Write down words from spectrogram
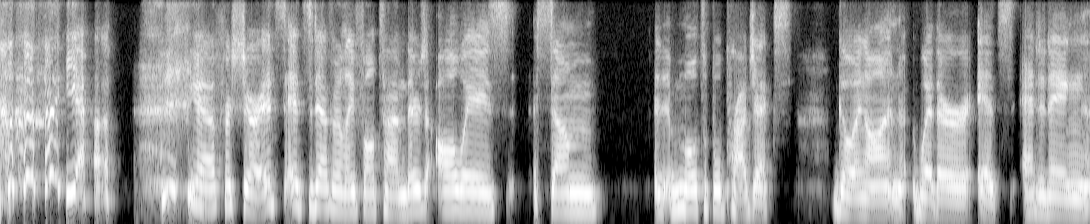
yeah. Yeah, for sure. It's it's definitely full time. There's always some uh, multiple projects going on whether it's editing,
